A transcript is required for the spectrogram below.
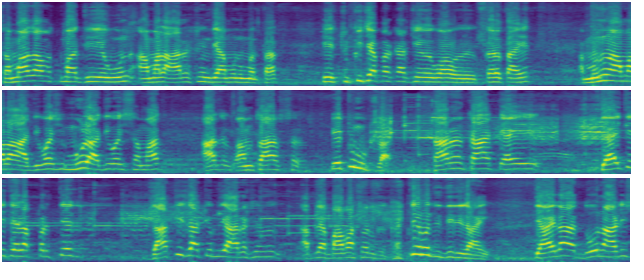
समाजामध्ये येऊन आम्हाला आरक्षण द्या म्हणून म्हणतात. हे चुकीच्या प्रकारचे वा- करत आहेत. म्हणून आम्हाला आदिवासी मूळ आदिवासी समाज आज आमचा स- पेटून उठला. कारण का त्या त्याचे त्याला प्रत्येक जाती जातीमध्ये म्हणजे आरक्षण आपल्या बाबासाहेब घटनेमध्ये दिलेलं आहे. त्याला दोन अडीच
